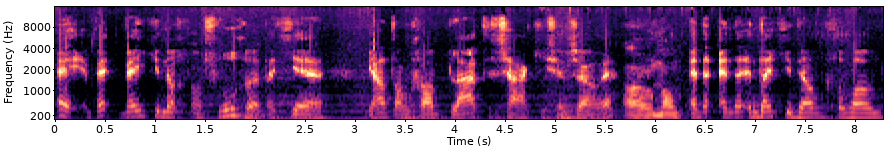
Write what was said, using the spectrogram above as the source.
Hey, we- weet je nog van vroeger dat je, je had dan gewoon platenzaakjes en zo, hè? Oh man. En, en, en dat je dan gewoon,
